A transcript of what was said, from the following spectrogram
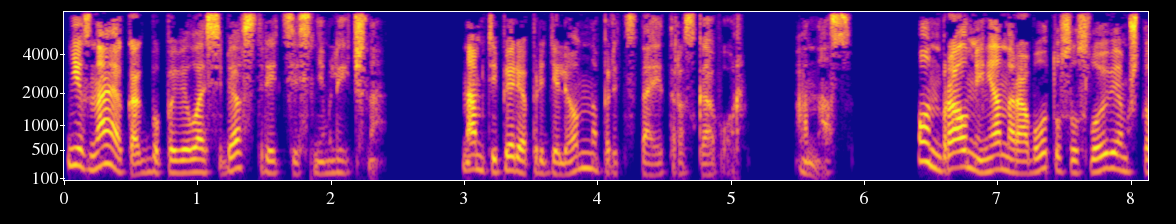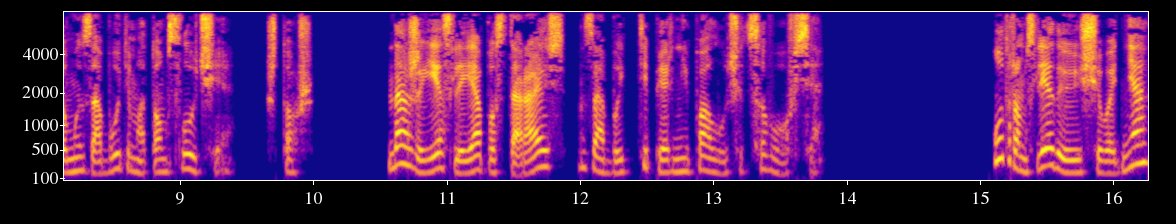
Не знаю, как бы повела себя, встретиться с ним лично. Нам теперь определенно предстоит разговор. О нас. Он брал меня на работу с условием, что мы забудем о том случае. Что ж, даже если я постараюсь, забыть теперь не получится вовсе. Утром следующего дня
